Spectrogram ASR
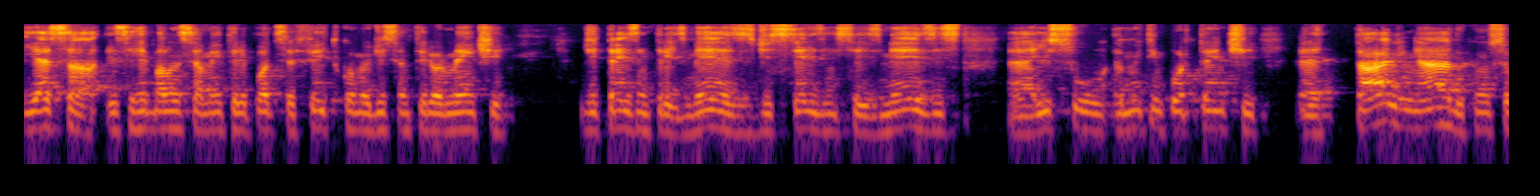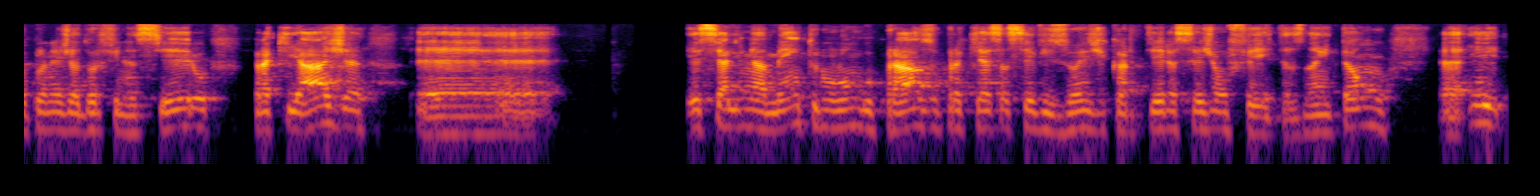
e essa, esse rebalanceamento ele pode ser feito, como eu disse anteriormente, de três em três meses, de seis em seis meses. É, isso é muito importante estar é, tá alinhado com o seu planejador financeiro para que haja é, esse alinhamento no longo prazo para que essas revisões de carteira sejam feitas. Né? Então, é, e,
